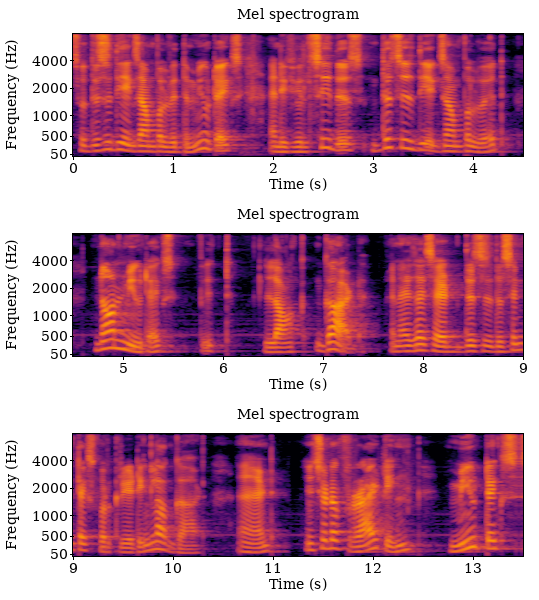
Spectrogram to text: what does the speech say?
So this is the example with the mutex and if you'll see this, this is the example with non-mutex with lock guard. And as I said, this is the syntax for creating lock guard. And instead of writing mutex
